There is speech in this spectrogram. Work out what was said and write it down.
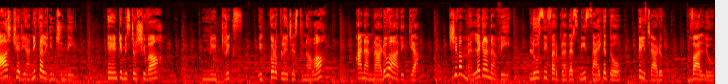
ఆశ్చర్యాన్ని కలిగించింది. ఏంటి మిస్టర్ శివ? నీ ట్రిక్స్ ఇక్కడ ప్లే చేస్తున్నావా? అని అన్నాడు ఆదిత్య. శివ మెల్లగా నవ్వి లూసిఫర్ బ్రదర్స్ని సాయిగతో పిలిచాడు. వాళ్ళు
